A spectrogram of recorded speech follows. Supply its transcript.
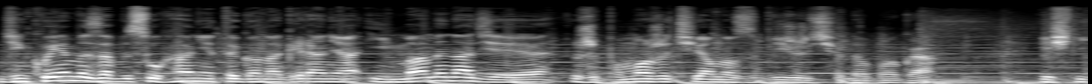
Dziękujemy za wysłuchanie tego nagrania i mamy nadzieję, że pomoże Ci ono zbliżyć się do Boga. Jeśli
